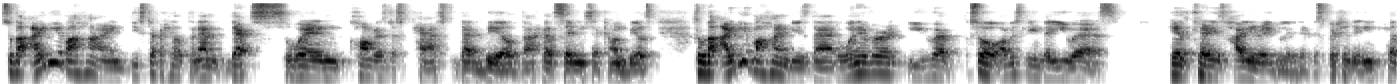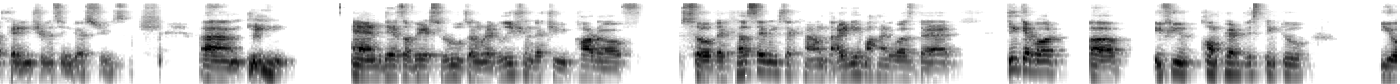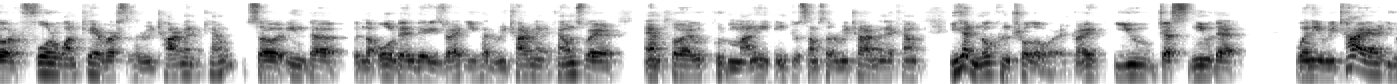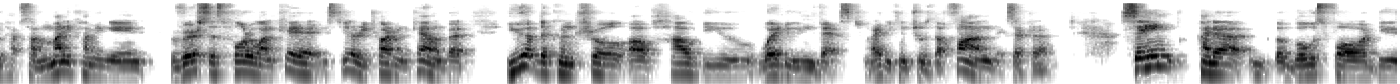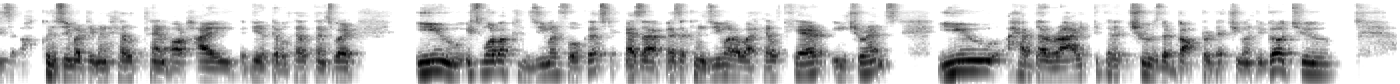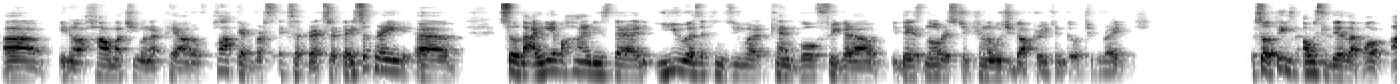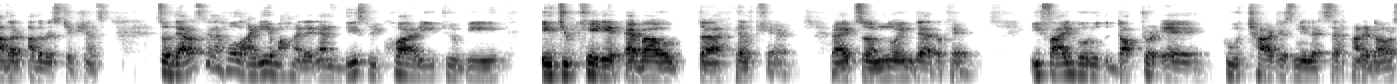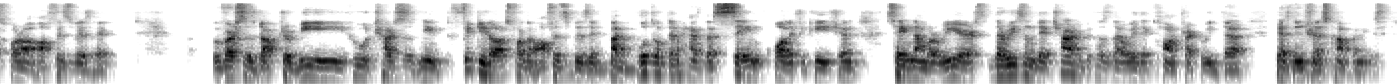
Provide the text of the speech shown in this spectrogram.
So the idea behind this type of health, and that's when Congress just passed that bill, the health savings account bills. So the idea behind is that whenever you have, so obviously in the U.S., healthcare is highly regulated, especially in healthcare insurance industries. Um, and there's a various rules and regulation that you be part of. So the health savings account, the idea behind was that think about uh, if you compare this thing to your 401k versus a retirement account. So in the in the olden days, right, you had retirement accounts where employer would put money into some sort of retirement account. You had no control over it, right? You just knew that when you retire, you have some money coming in versus 401k, it's still a retirement account, but you have the control of how do you where do you invest, right? You can choose the fund, etc. Same kind of goes for these consumer-driven health plan or high deductible health plans where you it's more about consumer focused. As a as a consumer of a healthcare insurance you have the right to kind of choose the doctor that you want to go to uh, you know how much you want to pay out of pocket versus et cetera et cetera. It's a pretty uh, so the idea behind is that you as a consumer can go figure out there's no restriction on which doctor you can go to right so things obviously there's like other other restrictions so that was kind of whole idea behind it and this required you to be educated about the healthcare right so i'm knowing that okay if i go to the doctor a who charges me let's say $100 for an office visit versus Dr. B, who charges me $50 for the office visit, but both of them have the same qualification, same number of years. The reason they charge because the way they contract with the health insurance companies.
